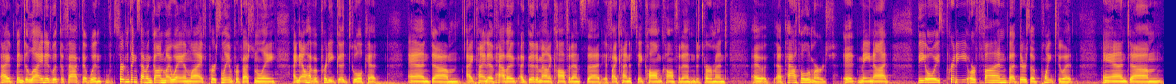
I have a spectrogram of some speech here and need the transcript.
I've been delighted with the fact that when certain things haven't gone my way in life, personally and professionally, I now have a pretty good toolkit and um, I kind of have a, a, good amount of confidence that if I kind of stay calm, confident, and determined, a, a, path will emerge. It may not be always pretty or fun, but there's a point to it. And um,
